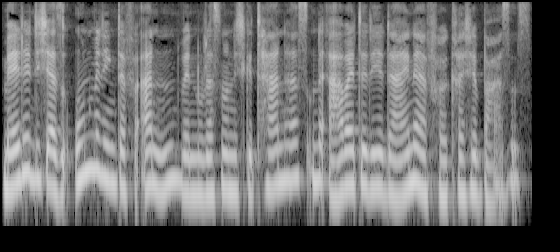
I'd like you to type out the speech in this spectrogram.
Melde dich also unbedingt dafür an, wenn du das noch nicht getan hast und erarbeite dir deine erfolgreiche Basis.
